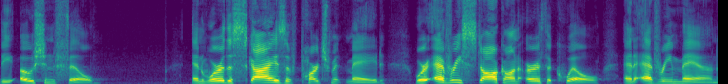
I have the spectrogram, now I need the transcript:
the ocean fill, and were the skies of parchment made, were every stalk on earth a quill, and every man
